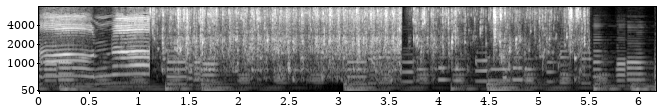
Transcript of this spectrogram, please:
Oh no!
